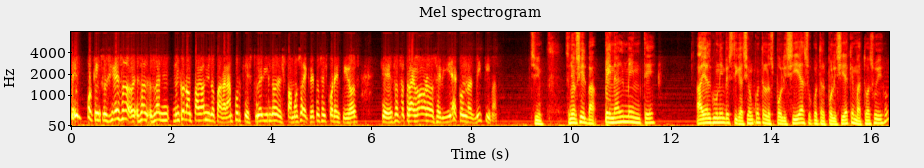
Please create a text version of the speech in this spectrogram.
Sí, porque inclusive eso, eso- eso nunca lo han pagado ni lo pagarán porque estuve viendo el famoso decreto 642, que eso es otra grosería con las víctimas. Sí. Señor Silva, penalmente, ¿hay alguna investigación contra los policías o contra el policía que mató a su hijo?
